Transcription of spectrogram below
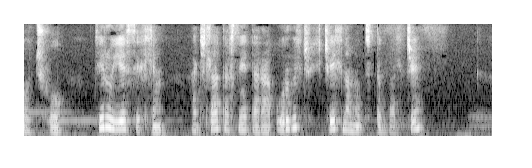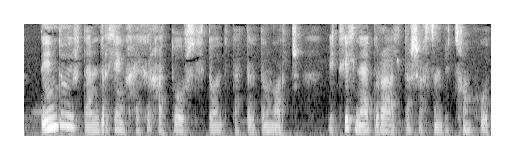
ууж хөө. Тэр үеэс эхлэн ажлаа тарсны дараа үргэлж хичээл ном үздэг болжээ. Дэндүү эрт амьдралын хахир хатуу өрсөлдөөнд татагдан орж Итгэл найдвараа алдаа шахсан бяцхан хүүд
